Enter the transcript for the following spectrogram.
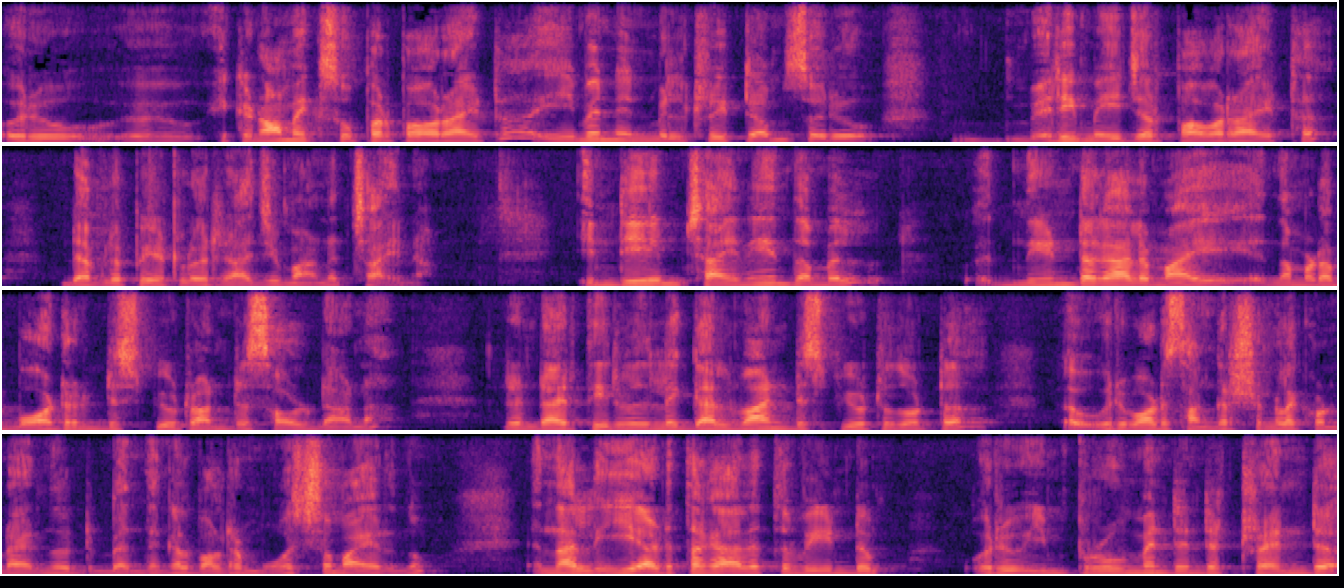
ഒരു ഇക്കണോമിക് സൂപ്പർ പവറായിട്ട് ഈവൻ ഇൻ മിലിറ്ററി ടേംസ് ഒരു വെരി മേജർ പവറായിട്ട് ഡെവലപ്പ് ചെയ്തിട്ടുള്ള ഒരു രാജ്യമാണ് ചൈന. ഇന്ത്യയും ചൈനയും തമ്മിൽ നീണ്ടകാലമായി നമ്മുടെ ബോർഡർ ഡിസ്പ്യൂട്ട് അൺറിസോൾവ്ഡ് ആണ്. രണ്ടായിരത്തി ഇരുപതിലെ ഗൽവാൻ ഡിസ്പ്യൂട്ട് തൊട്ട് ഒരുപാട് സംഘർഷങ്ങളൊക്കെ ഉണ്ടായിരുന്നു ബന്ധങ്ങൾ വളരെ മോശമായിരുന്നു. എന്നാൽ ഈ അടുത്ത കാലത്ത് വീണ്ടും ഒരു ഇമ്പ്രൂവ്മെന്റിന്റെ ട്രെൻഡ്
